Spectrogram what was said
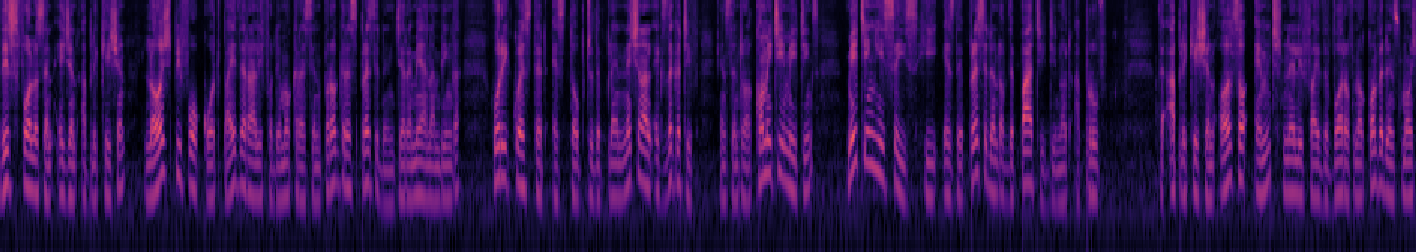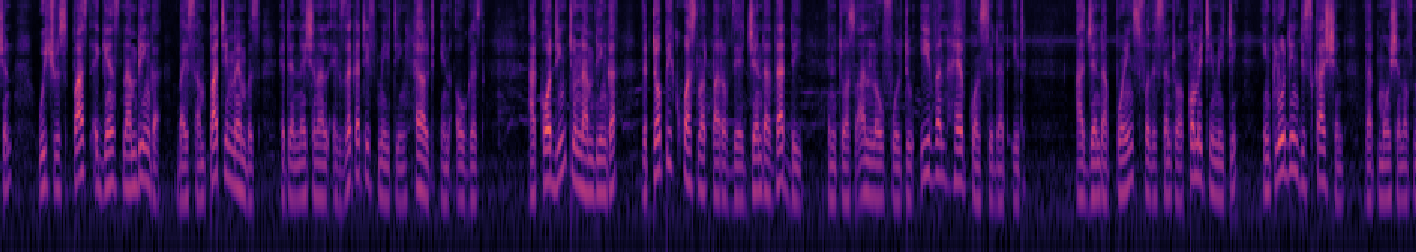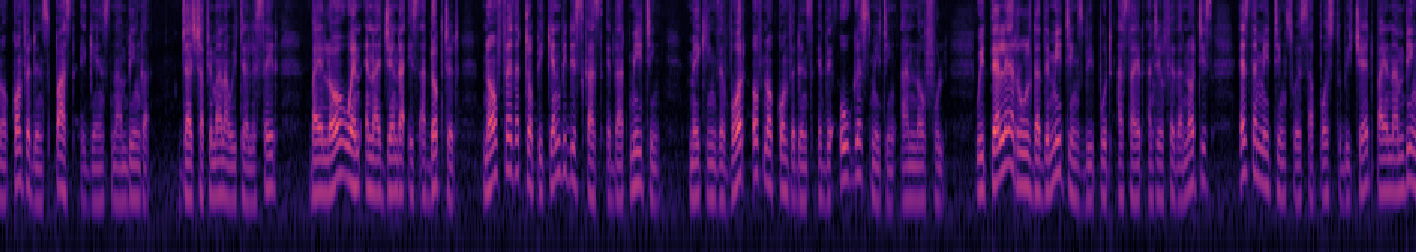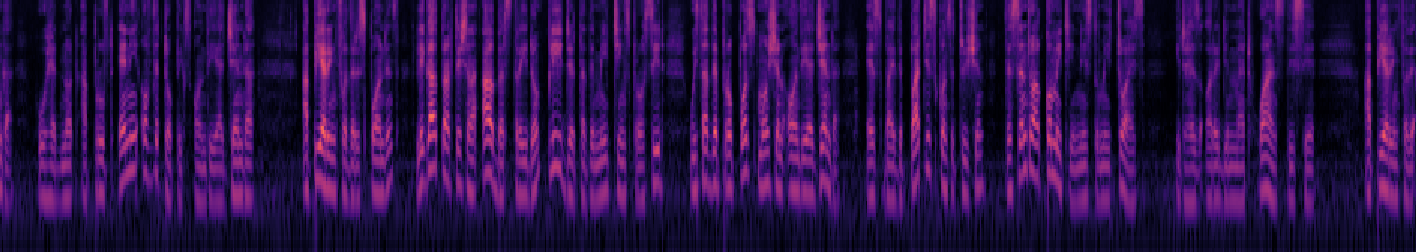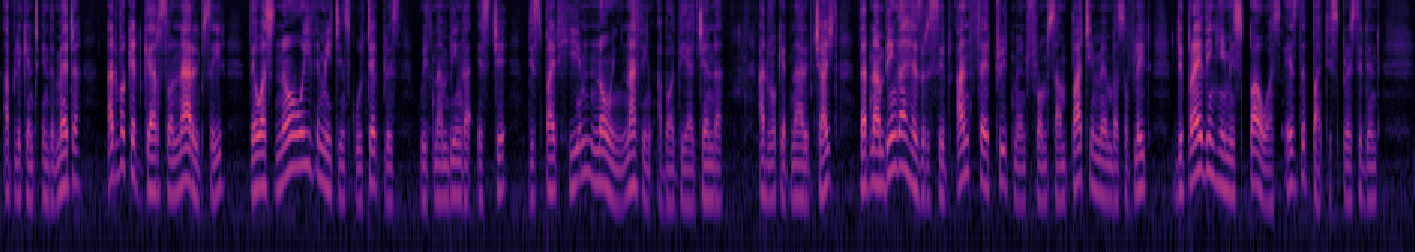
This follows an agent application lodged before court by the Rally for Democracy and Progress President Jeremiah Nambinga, who requested a stop to the planned National Executive and Central Committee meetings, meeting he says he, as the president of the party, did not approve. The application also aimed to nullify the vote of no confidence motion, which was passed against Nambinga by some party members at a national executive meeting held in August. According to Nambinga, the topic was not part of the agenda that day and it was unlawful to even have considered it. Agenda points for the Central Committee meeting, including discussion that motion of no confidence passed against Nambinga. Judge Shafimana Ueitele said, by law, when an agenda is adopted, no further topic can be discussed at that meeting, making the vote of no confidence at the August meeting unlawful. Ueitele ruled that the meetings be put aside until further notice, as the meetings were supposed to be chaired by Nambinga, who had not approved any of the topics on the agenda. Appearing for the respondents, legal practitioner Albert Strydom pleaded that the meetings proceed without the proposed motion on the agenda, as by the party's constitution, the Central Committee needs to meet twice. It has already met once this year. Appearing for the applicant in the matter, Advocate Gerson Narib said there was no way the meetings could take place with Nambinga SJ despite him knowing nothing about the agenda. Advocate Narib charged that Nambinga has received unfair treatment from some party members of late, depriving him his powers as the party's president.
